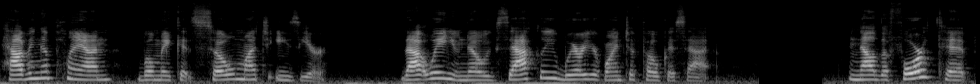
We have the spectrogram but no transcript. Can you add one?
Having a plan will make it so much easier. That way you know exactly where you're going to focus at. Now the fourth tip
